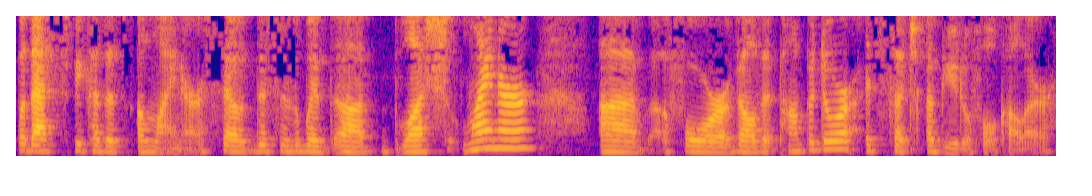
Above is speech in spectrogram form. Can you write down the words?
but that's because it's a liner. So this is with a blush liner uh, for Velvet Pompadour. It's such a beautiful color.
